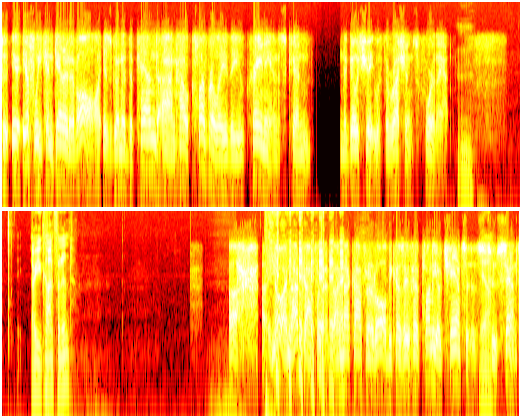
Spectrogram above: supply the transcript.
to, if we can get it at all, is going to depend on how cleverly the Ukrainians can negotiate with the Russians for that. Are you confident? Uh, uh, no, I'm not confident. I'm not confident at all because they've had plenty of chances Yeah. to sense.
